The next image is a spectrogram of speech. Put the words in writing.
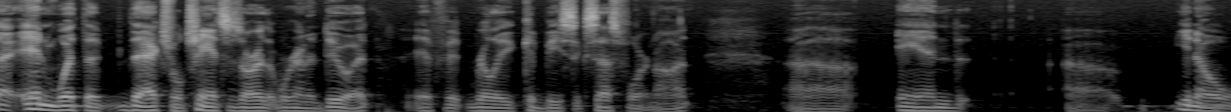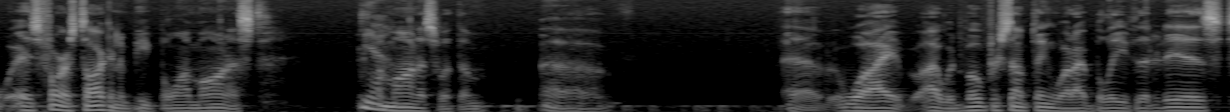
and what the, the actual chances are that we're going to do it, if it really could be successful or not. Uh, and, uh, you know, as far as talking to people, I'm honest. Yeah. I'm honest with them. Uh, uh, why I would vote for something, what I believe that it is,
